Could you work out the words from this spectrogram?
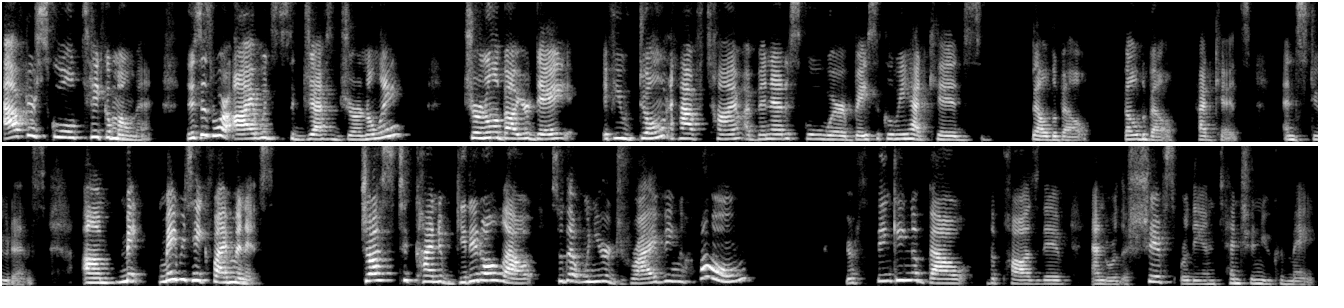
After school, take a moment. This is where I would suggest journaling. Journal about your day. If you don't have time, I've been at a school where basically we had kids bell to bell, bell to bell, had kids and students. Um, may, maybe take five minutes just to kind of get it all out so that when you're driving home, you're thinking about the positive and or the shifts or the intention you could make.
